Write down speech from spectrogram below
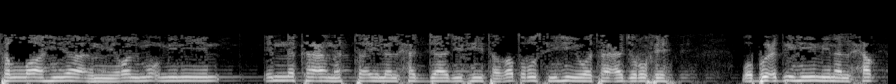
تالله يا أمير المؤمنين إنك عمدت إلى الحجاج في تغطرسه وتعجرفه وبعده من الحق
